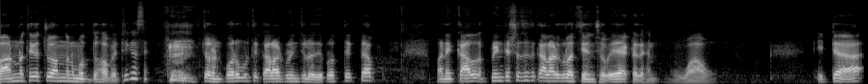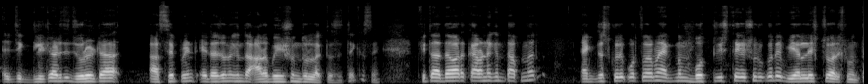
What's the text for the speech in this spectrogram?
বাউন্ন থেকে চুয়ান্নর মধ্যে হবে, ঠিক আছে? চলেন, পরবর্তী কালার প্রিন্ট চলে যায় প্রত্যেকটা মানে কাল প্রিন্টের সাথে সাথে কালারগুলো চেঞ্জ হবে। এই একটা দেখেন ওয়াও এটা, এই যে গ্লিটার যে জরিটা আছে প্রিন্ট এটার জন্য কিন্তু আরও বেশি সুন্দর লাগতেছে, ঠিক আছে? ফিতা দেওয়ার কারণে কিন্তু আপনার অ্যাডজাস্ট করে পড়তে পারবেন একদম বত্রিশ থেকে শুরু করে বিয়াল্লিশ, চুয়াল্লিশ পর্যন্ত।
